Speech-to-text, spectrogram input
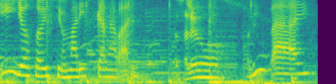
Y yo soy Xiomaris Canaval. Hasta luego. Adiós. Bye.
